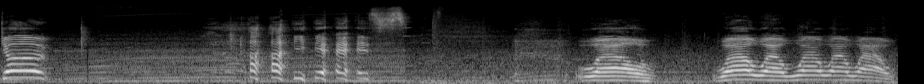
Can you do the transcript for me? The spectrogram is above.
Go! yes! Wow. Wow, wow, wow, wow, wow.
